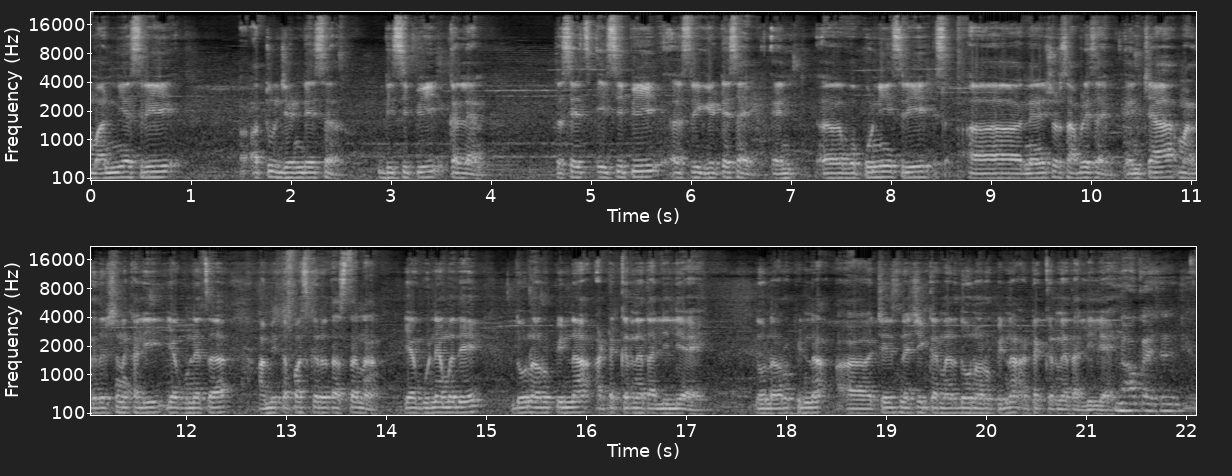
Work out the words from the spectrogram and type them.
माननीय Shri Atul Zende sir D C P Kalyan तसेच ए सी पी श्री गेटे साहेब यां व पुणे श्री ज्ञानेश्वर साबळे साहेब यांच्या मार्गदर्शनाखाली या गुन्ह्याचा आम्ही तपास करत असताना या गुन्ह्यामध्ये दोन आरोपींना अटक करण्यात आलेली आहे. दोन आरोपींना चेन स्नॅचिंग करणाऱ्या दोन आरोपींना अटक करण्यात आलेली आहे. नाव काय त्यांचे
